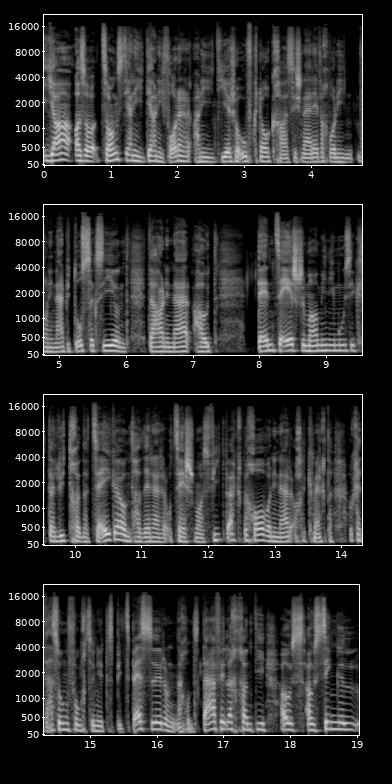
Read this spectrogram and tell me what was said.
Ja, also die Songs, die habe ich, die ich vorher habe ich die schon aufgenommen. Es ist dann einfach, als ich, wo ich dann draußen war und da habe ich dann halt dann das erste Mal meine Musik den Leuten zeigen und habe dann auch das erste Mal ein Feedback bekommen, wo ich dann auch gemerkt habe, okay, dieser Song funktioniert ein bisschen besser und dann kommt der vielleicht könnte als, als Single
